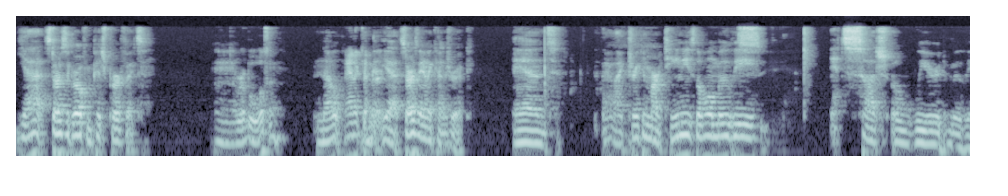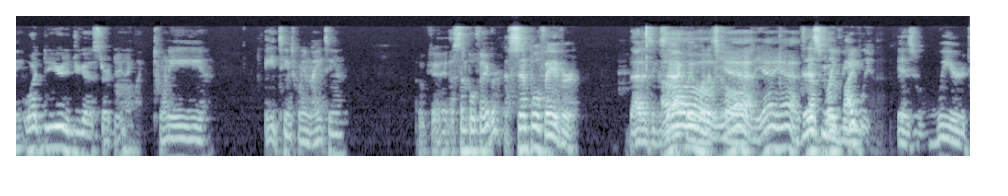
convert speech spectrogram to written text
yeah, it stars the girl from Pitch Perfect. Mm, Rebel Wilson. No, Anna Kendrick. Yeah, it stars Anna Kendrick, and they're like drinking martinis the whole movie. It's such a weird movie. What year did you guys start dating? Like 2018, 2019. Okay, A Simple Favor. A Simple Favor. That is exactly what it's called. Oh, Yeah, yeah, yeah. This got Blake movie- Lively in it. Is weird.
